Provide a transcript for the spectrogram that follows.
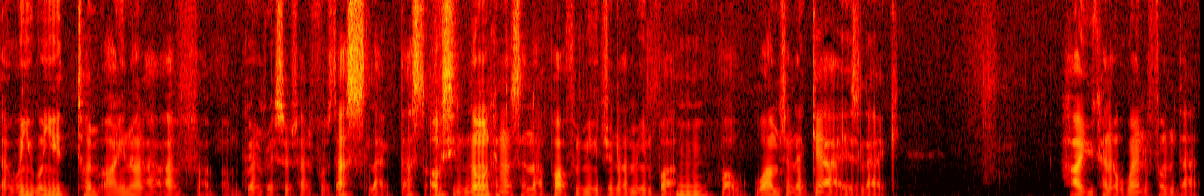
like when you when you told me, oh, you know, like, I've I'm going through suicidal thoughts. That's like that's obviously no one can understand that apart from you. Do you know what I mean? But Mm. but what I'm trying to get at is like how you kind of went from that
